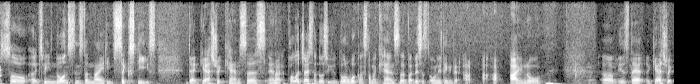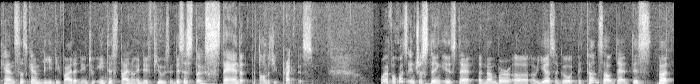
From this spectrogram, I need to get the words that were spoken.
So uh, it's been known since the 1960s that gastric cancers, and I apologize for those of you who don't work on stomach cancer, but this is the only thing that I, I, I know, um, is that gastric cancers can be divided into intestinal and diffuse, and this is the standard pathology practice. However, what's interesting is that a number uh, of years ago, it turns out that this, but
